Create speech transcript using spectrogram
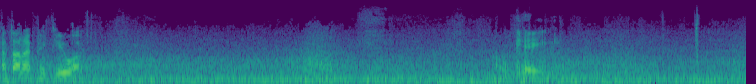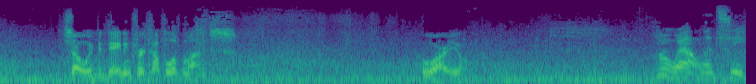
I thought I picked you up. Okay. So, we've been dating for a couple of months. Who are you? Oh, well, let's see.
